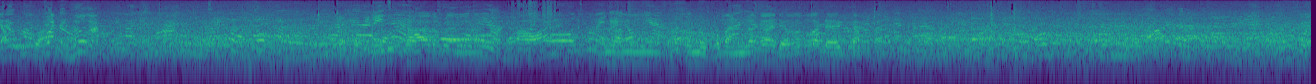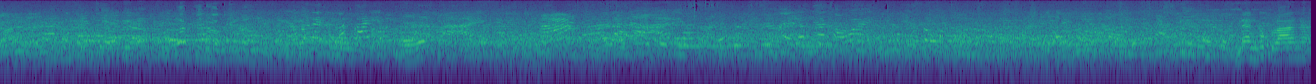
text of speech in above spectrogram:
กลับดีกว่า quát được nước à ลูกค้ากำลังกำลังสนุกกับมันแล้วก็เดี๋ยวเขาก็เดินกลับไป น่นทุกร้านนะ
